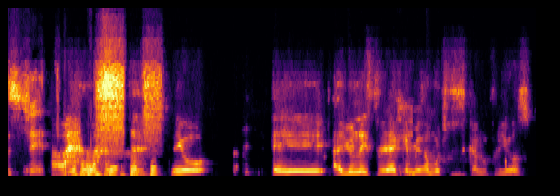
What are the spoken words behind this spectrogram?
shit. digo, eh, hay una historia que me da muchos escalofríos,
